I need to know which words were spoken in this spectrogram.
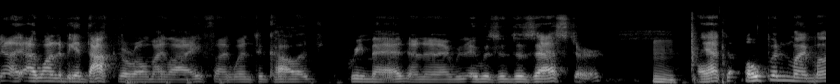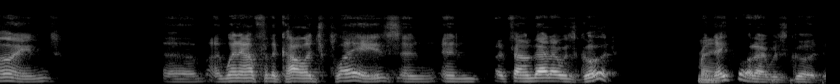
I, I wanted to be a doctor all my life. I went to college pre med, and I, it was a disaster. Hmm. I had to open my mind. Uh, I went out for the college plays, and and I found out I was good and they thought I was good.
